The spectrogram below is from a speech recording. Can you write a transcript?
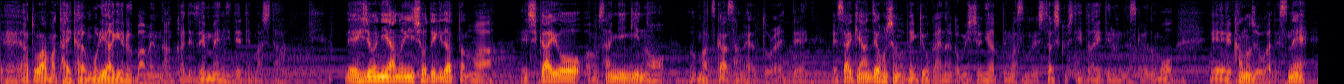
えー、あとはまあ大会を盛り上げる場面なんかで前面に出てました。で非常にあの印象的だったのは司会を参議院議員の松川さんがやっておられて最近安全保障の勉強会なんかも一緒にやってますので親しくしていただいてるんですけれども、えー、彼女がですね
